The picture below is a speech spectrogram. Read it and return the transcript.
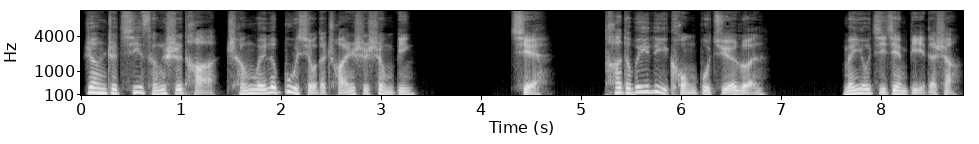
让这七层石塔成为了不朽的传世圣兵。且它的威力恐怖绝伦，没有几件比得上。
